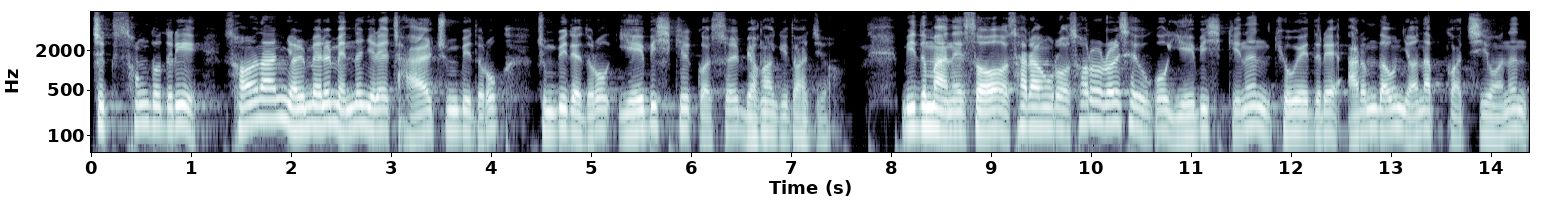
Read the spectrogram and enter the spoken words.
즉 성도들이 선한 열매를 맺는 일에 잘 준비도록 준비되도록 예비시킬 것을 명하기도 하지요. 믿음 안에서 사랑으로 서로를 세우고 예비시키는 교회들의 아름다운 연합과 지원은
